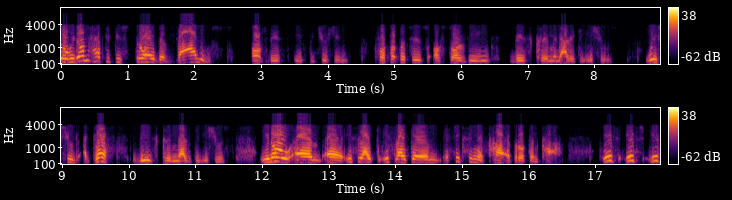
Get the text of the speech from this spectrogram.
So we don't have to destroy the values of this institution for purposes of solving these criminality issues. We should address these criminality issues. You know, um, uh, it's like it's like um, fixing a car, a broken car. If if if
